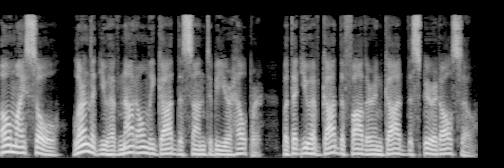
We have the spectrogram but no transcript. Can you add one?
O my soul, learn that you have not only God the Son to be your helper, but that you have God the Father and God the Spirit also.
